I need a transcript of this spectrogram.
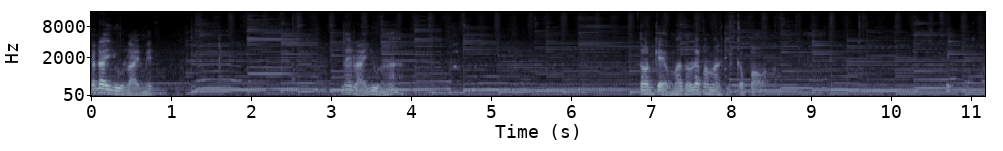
ก็ได้อยู่หลายเม็ด ได้หลายอยู่นะ ตอนแกะออกมาตอนแรกประมาณกี่กระป๋อสิบกว่าก็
